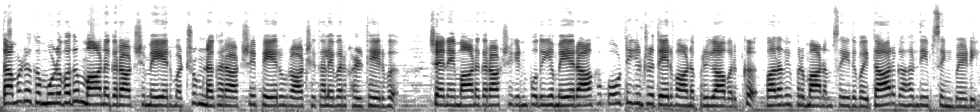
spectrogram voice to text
தமிழகம் முழுவதும் மாநகராட்சி மேயர் மற்றும் நகராட்சி பேரூராட்சி தலைவர்கள் தேர்வு. சென்னை மாநகராட்சியின் புதிய மேயராக போட்டியின்றி தேர்வான பிரியாவிற்கு பதவி பிரமாணம் செய்து வைத்தார் ககன்தீப் சிங் பேடி.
